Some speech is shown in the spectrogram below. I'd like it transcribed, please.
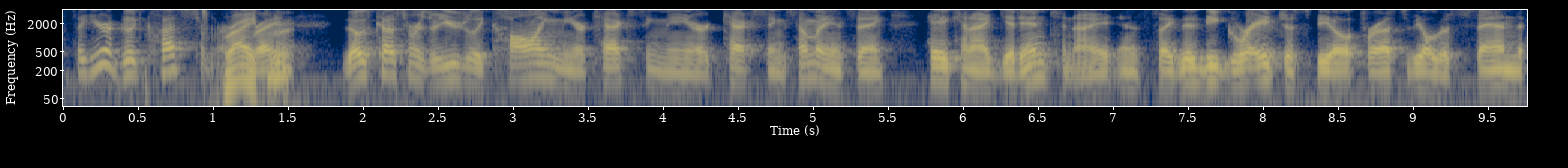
It's like you're a good customer, Right. right? Right. Those customers are usually calling me or texting me or texting somebody and saying, hey, can I get in tonight? And it's like, it'd be great just to be able, for us to be able to send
